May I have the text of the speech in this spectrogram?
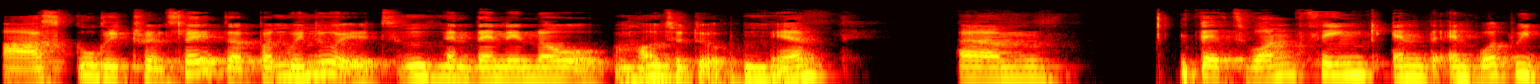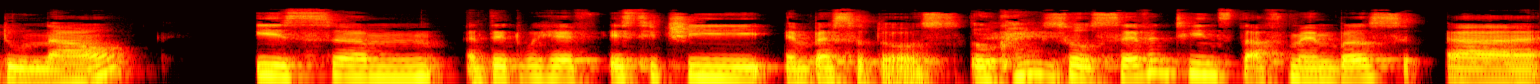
ask Google Translator, but we do it Mm-hmm. and then they know how to do. Yeah. Um, that's one thing. And, and what we do now is um, that we have SDG ambassadors. Okay. So 17 staff members, uh,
